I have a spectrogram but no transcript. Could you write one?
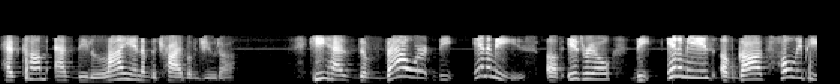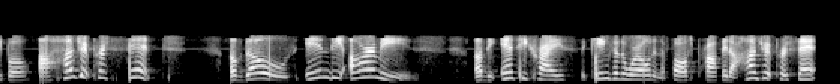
has come as the lion of the tribe of Judah he has devoured the enemies of Israel, the enemies of God's holy people, a hundred percent of those in the armies of the Antichrist, the kings of the world, and the false prophet, a hundred percent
